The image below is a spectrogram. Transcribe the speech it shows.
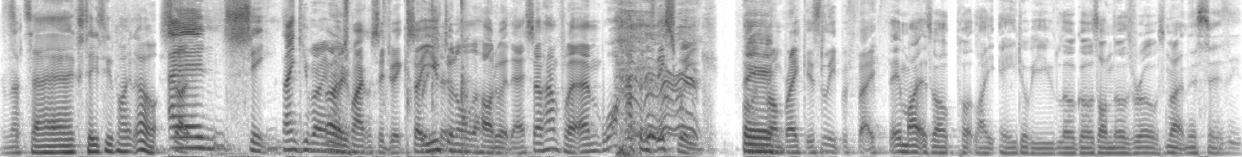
And that's uh, NXT 2.0. So- and scene. Thank you very Very much, Michael Sidgwick. So you've done all the hard work there. So Hamflett, um, what happens this week on They- Bron Breakker's Leap of Faith? They might as well put like AW logos on those robes, right? And this says the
